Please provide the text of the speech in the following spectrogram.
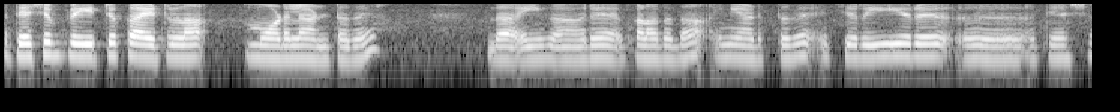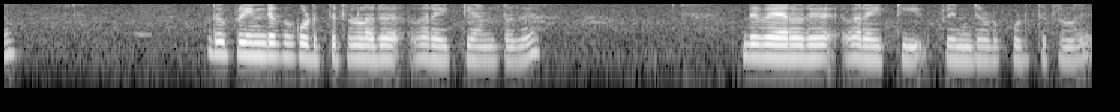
അത്യാവശ്യം പ്ലേറ്റൊക്കെ ആയിട്ടുള്ള മോഡലാണ് കേട്ടത് ഇതാ ഈ ഒരു കളർ ഇതാ ഇനി അടുത്തത് ചെറിയൊരു അത്യാവശ്യം ഒരു പ്രിന്റൊക്കെ കൊടുത്തിട്ടുള്ളൊരു വെറൈറ്റിയാണ് കേട്ടത് ഇത് വേറൊരു വെറൈറ്റി പ്രിന്റ് കൊടുത്തിട്ടുള്ളത്.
